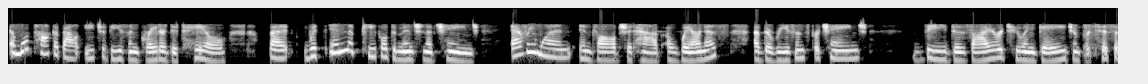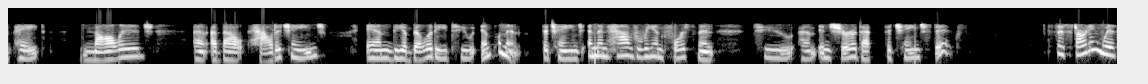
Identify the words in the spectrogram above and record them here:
And we'll talk about each of these in greater detail, but within the people dimension of change, everyone involved should have awareness of the reasons for change, the desire to engage and participate, knowledge uh, about how to change, and the ability to implement the change and then have reinforcement to um, ensure that the change sticks. So, starting with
